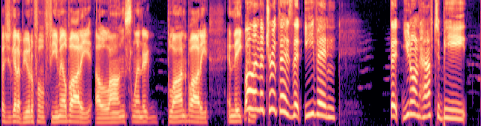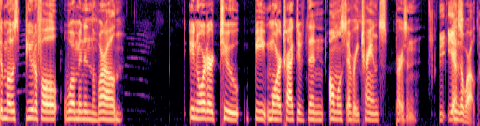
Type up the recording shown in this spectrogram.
but she's got a beautiful female body, a long, slender, blonde body, and they. Well, can- and the truth is that even that you don't have to be the most beautiful woman in the world in order to be more attractive than almost every trans person yes. in the world.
